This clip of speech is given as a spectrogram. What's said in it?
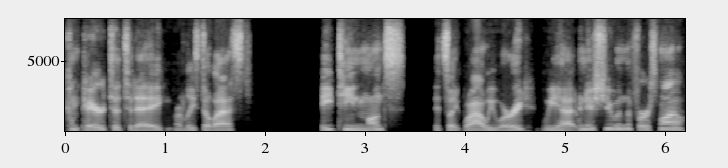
compared to today, or at least the last 18 months, it's like, wow, we worried we had an issue in the first mile.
